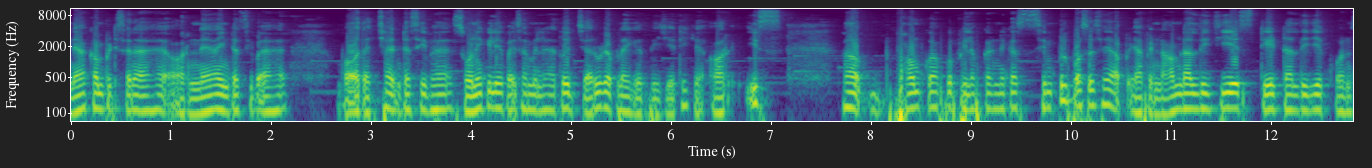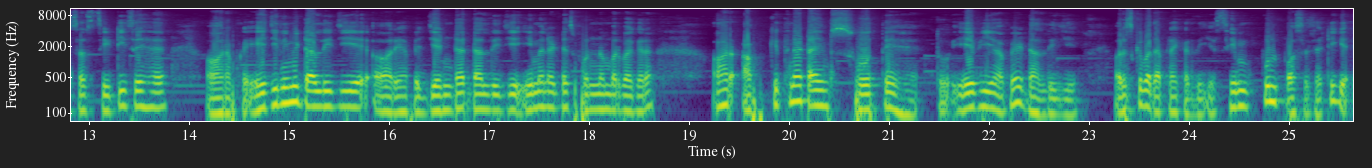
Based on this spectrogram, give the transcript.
नया कंपटीशन आया है और नया इंटर्नशिप आया है। बहुत अच्छा इंटर्नशिप है, सोने के लिए पैसा मिल रहा है तो ज़रूर अप्लाई कर दीजिए, ठीक है? और इस फॉर्म को आपको फिलअप करने का सिंपल प्रोसेस है। आप यहाँ पे नाम डाल दीजिए, स्टेट डाल दीजिए, कौन सा सिटी से है, और आपका एज लिमिट डाल दीजिए, और यहाँ पे जेंडर डाल दीजिए, ईमेल एड्रेस, फ़ोन नंबर वगैरह। और आप कितना टाइम सोते हैं तो ये भी यहाँ पे डाल दीजिए। और उसके बाद अप्लाई कर दीजिए। सिंपल प्रोसेस है, ठीक है?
